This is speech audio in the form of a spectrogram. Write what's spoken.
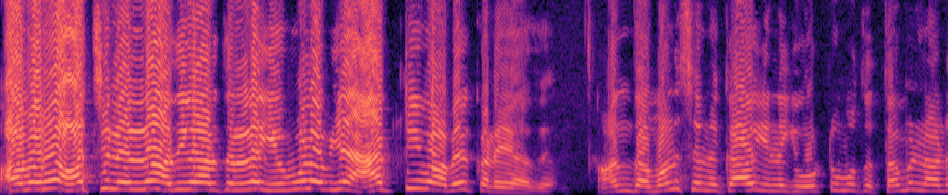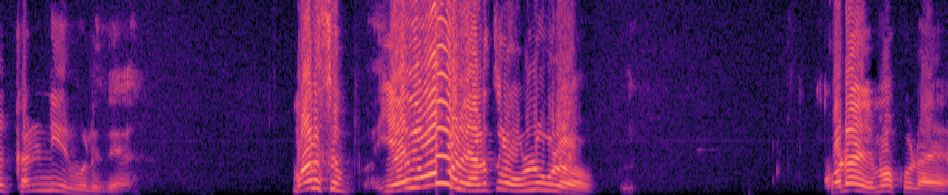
அவர் ஆட்சியில் இல்லை அதிகாரத்தில் இல்லை இவ்வளவு ஆக்டிவாவே கிடையாது. அந்த மனுஷனுக்காக இன்னைக்கு ஒட்டுமொத்த தமிழ்நாடு கண்ணீர் விழுது மனசு ஏதோ ஒரு இடத்துல உள்ளுக்குள்ள கொடாயமா கொடாயா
